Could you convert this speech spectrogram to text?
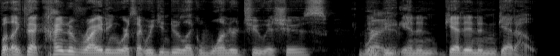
but like that kind of writing where it's like we can do like one or two issues and Right. be in and get in and get out,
